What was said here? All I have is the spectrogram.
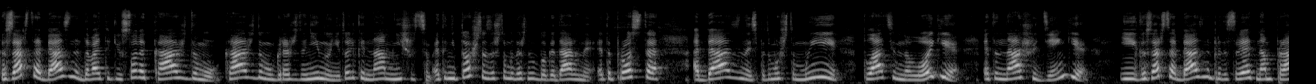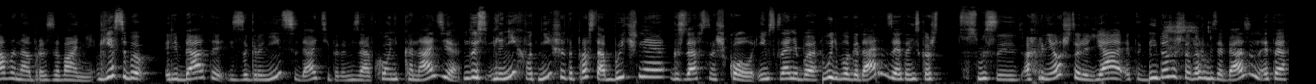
Государство обязано давать такие условия каждому, каждому гражданину, не только нам, нишевцам. Это не то, что, за что мы должны быть благодарны. Это просто обязанность, потому что мы платим налоги, это наши деньги, и государство обязано предоставлять нам право на образование. Если бы ребята из-за границы, да, типа, там, не знаю, в какой-нибудь Канаде, ну, то есть для них вот ниша — это просто обычная государственная школа. Им сказали бы, будь благодарен за это, они скажут, в смысле, охренел, что ли? Я, это не то, за что я должен быть обязан, это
